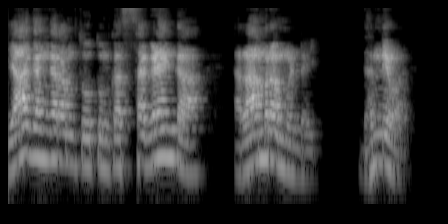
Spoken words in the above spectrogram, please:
या गंगारामचो तुमका सगळ्यांका राम राम मंडळी. धन्यवाद.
